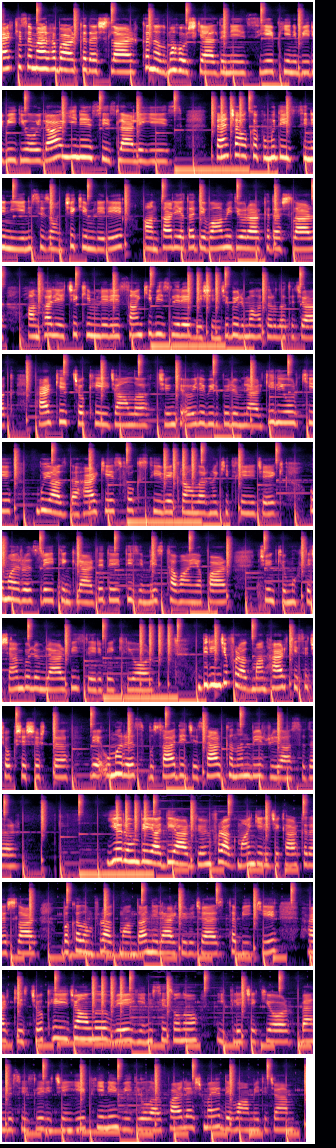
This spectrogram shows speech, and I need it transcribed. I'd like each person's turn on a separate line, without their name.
Herkese merhaba arkadaşlar. Kanalıma hoş geldiniz. Yepyeni bir videoyla yine sizlerleyiz. Sen Çal Kapımı dizisinin yeni sezon çekimleri Antalya'da devam ediyor arkadaşlar. Antalya çekimleri sanki bizlere 5. bölümü hatırlatacak. Herkes çok heyecanlı çünkü öyle bir bölümler geliyor ki bu yazda herkes Fox TV ekranlarına kilitlenecek. Umarız reytinglerde de dizimiz tavan yapar. Çünkü muhteşem bölümler bizleri bekliyor. Birinci fragman herkesi çok şaşırttı ve umarız bu sadece Serkan'ın bir rüyasıdır. Yarın veya diğer gün fragman gelecek arkadaşlar. Bakalım fragmanda neler göreceğiz. Tabii ki herkes çok heyecanlı ve yeni sezonu iple çekiyor. Ben de sizler için yepyeni videolar paylaşmaya devam edeceğim.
